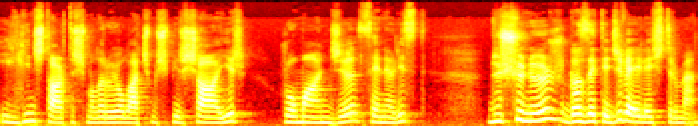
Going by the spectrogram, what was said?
ilginç tartışmalara yol açmış bir şair, romancı, senarist, düşünür, gazeteci ve eleştirmen.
